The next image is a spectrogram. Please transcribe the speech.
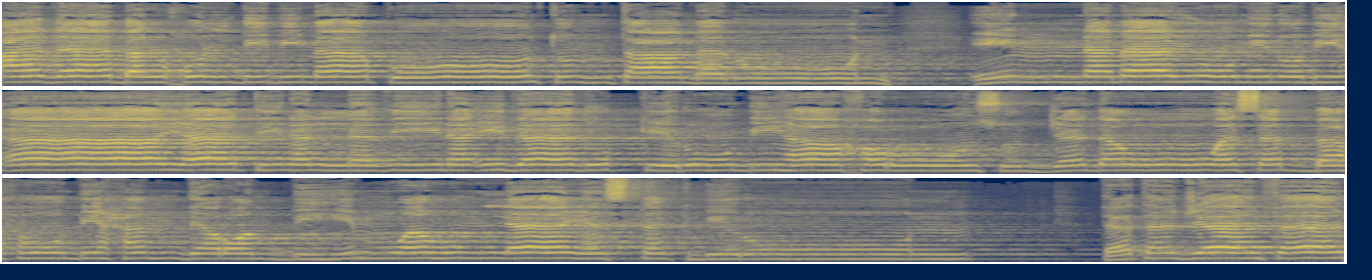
عذاب الخلد بما كنتم تعملون. إنما يؤمن بآياتنا الذين إذا ذكروا بها خروا سجدا وسبحوا بحمد ربهم وهم لا يستكبرون. تتجافى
